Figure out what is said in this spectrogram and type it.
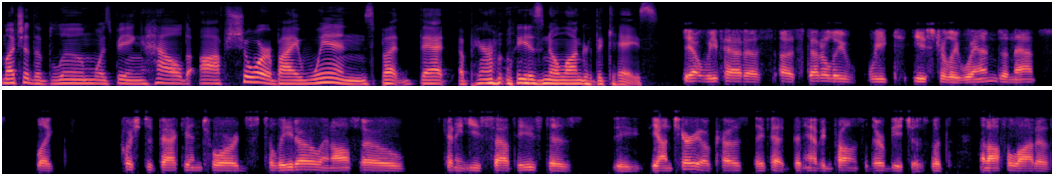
much of the bloom was being held offshore by winds, but that apparently is no longer the case. Yeah, we've had a, a steadily weak easterly wind, and that's like pushed it back in towards Toledo and also kind of east southeast as the the Ontario coast. They've had been having problems with their beaches with an awful lot of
